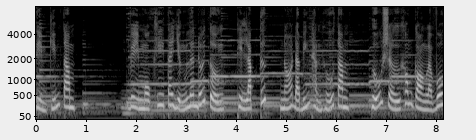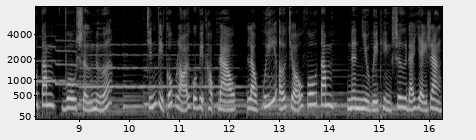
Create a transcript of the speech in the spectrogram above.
tìm kiếm tâm. Vì một khi ta dựng lên đối tượng thì lập tức nó đã biến thành hữu tâm, hữu sự không còn là vô tâm, vô sự nữa. Chính vì cốt lõi của việc học đạo là quý ở chỗ vô tâm nên nhiều vị thiền sư đã dạy rằng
